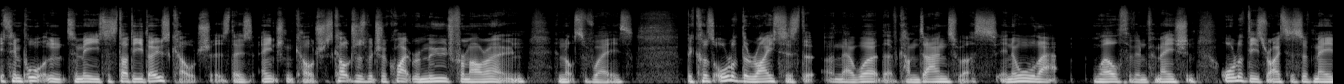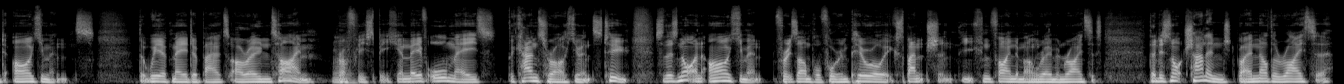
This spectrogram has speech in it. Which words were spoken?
It's important to me to study those cultures, those ancient cultures, cultures which are quite removed from our own in lots of ways, because all of the writers that and their work that have come down to us in all that wealth of information, all of these writers have made arguments that we have made about our own time, mm. roughly speaking. And they've all made the counter arguments too. So there's not an argument, for example, for imperial expansion that you can find among Roman writers that is not challenged by another writer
